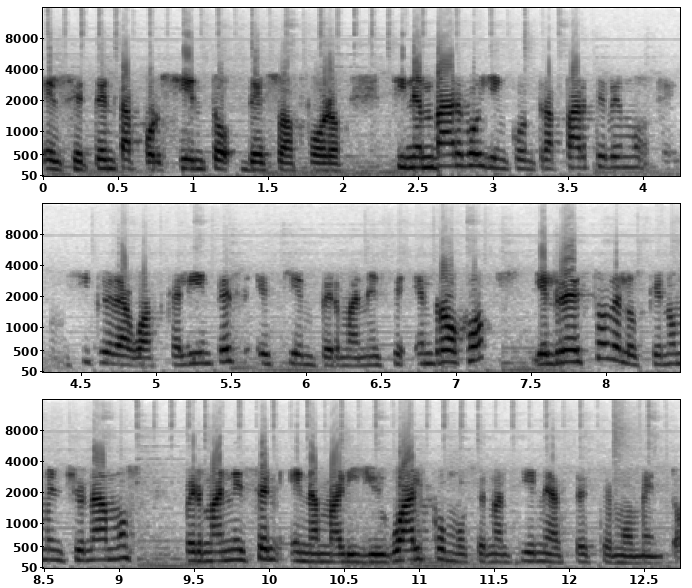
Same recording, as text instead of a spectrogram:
el 70% de su aforo. Sin embargo, y en contraparte vemos que el municipio de Aguascalientes es quien permanece en rojo y el resto de los que no mencionamos permanecen en amarillo, igual como se mantiene hasta este momento.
